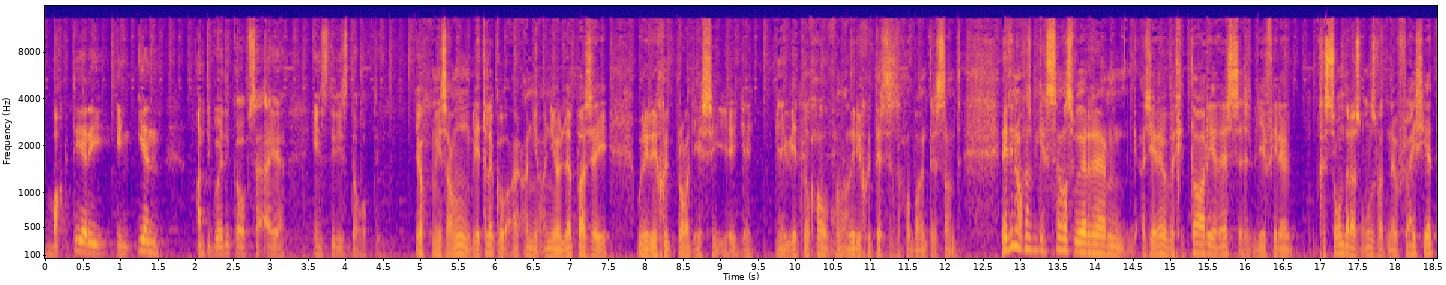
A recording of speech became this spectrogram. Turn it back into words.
bakterie en een antibiotika op sy eie en studies daarop doen. Ja, mens hang letterlik aan jou aan jou lip as jy oor hierdie goed praat. Jy sê jy jy jy weet nogal van al hierdie goeie, dit is nogal baie interessant. Net jy nog as 'n bietjie gesels oor ehm um, as jy nou 'n vegetariër is, leef jy nou gesonder as ons wat nou vleis eet.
